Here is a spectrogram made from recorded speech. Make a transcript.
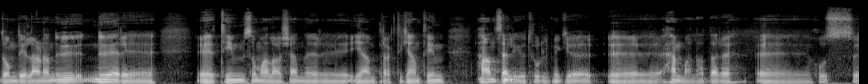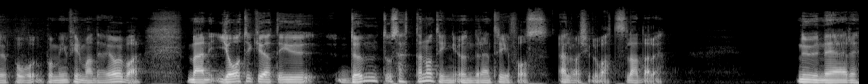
de delarna, nu, nu är det eh, Tim som alla känner igen, praktikant-Tim. Han säljer ju otroligt mycket eh, hemmaladdare eh, hos, eh, på, på min firma där jag jobbar. Men jag tycker ju att det är ju dumt att sätta någonting under en trefas 11 kW laddare. Nu när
